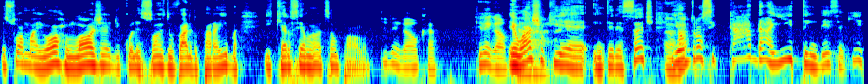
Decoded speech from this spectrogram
Eu sou a maior loja de coleções do Vale do Paraíba e quero ser a maior de São Paulo. Que legal, cara. Que legal. Eu Ah. acho que é interessante Aham. e eu trouxe cada item desse aqui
